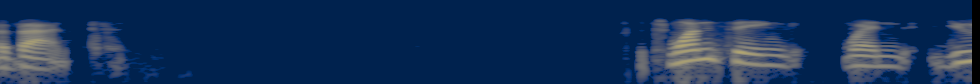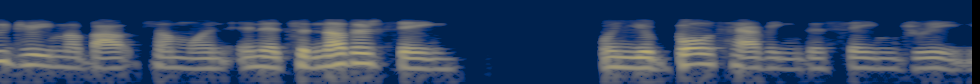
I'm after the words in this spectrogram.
event. It's one thing when you dream about someone, and it's another thing when you're both having the same dream.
